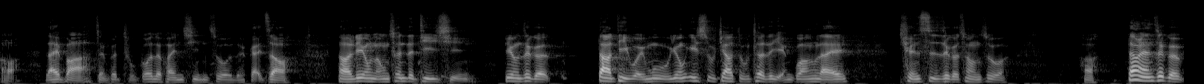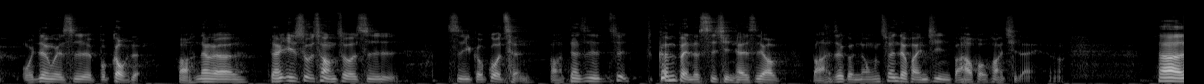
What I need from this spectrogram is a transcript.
啊，来把整个土沟的环境做的改造啊，利用农村的地形，利用这个大地为幕，用艺术家独特的眼光来诠释这个创作啊。当然这个我认为是不够的啊，那个但艺术创作是是一个过程啊，但是最根本的事情还是要把这个农村的环境把它活化起来。那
